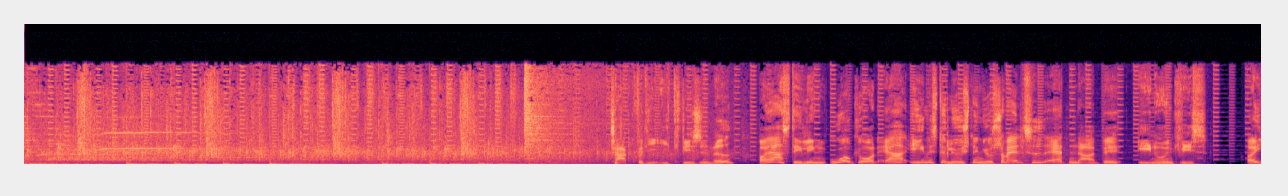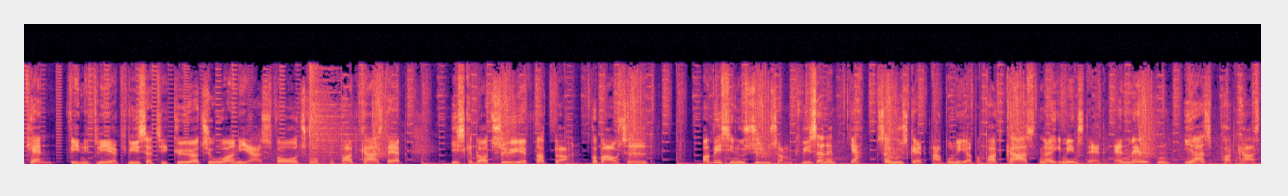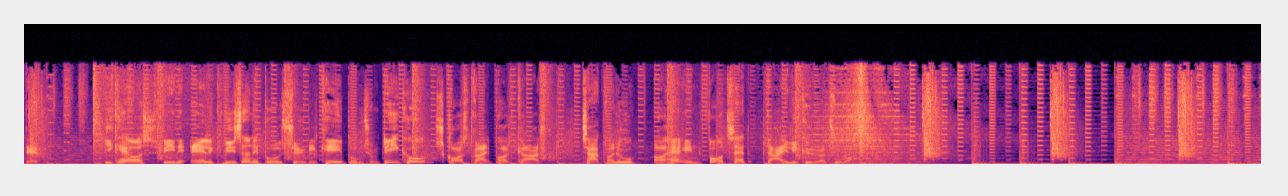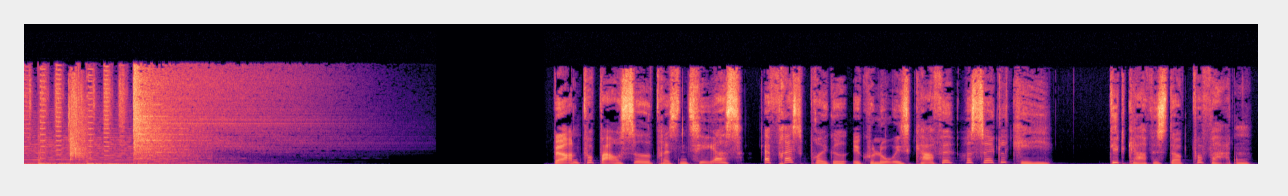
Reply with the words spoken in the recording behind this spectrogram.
Tak fordi I quizzede med, og er stillingen uafgjort, er eneste løsning jo som altid at nappe endnu en quiz. Og I kan finde flere quizzer til køreturen i jeres foretrukne podcast-app. I skal blot søge efter børn på bagsædet. Og hvis I nu synes om quizzerne, ja, så husk at abonnere på podcasten, og ikke mindst at anmelde den i jeres podcast-app. I kan også finde alle quizzerne på cykelkage.dk-podcast. Tak for nu, og have en fortsat dejlig køretur. Børn på bagsædet præsenteres af friskbrygget økologisk kaffe hos Circle K. Dit kaffestop på farten.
